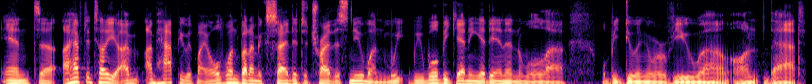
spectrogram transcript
And uh, I have to tell you, I'm, I'm happy with my old one, but I'm excited to try this new one. We, we will be getting it in, and we'll uh, we'll be doing a review uh, on that.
